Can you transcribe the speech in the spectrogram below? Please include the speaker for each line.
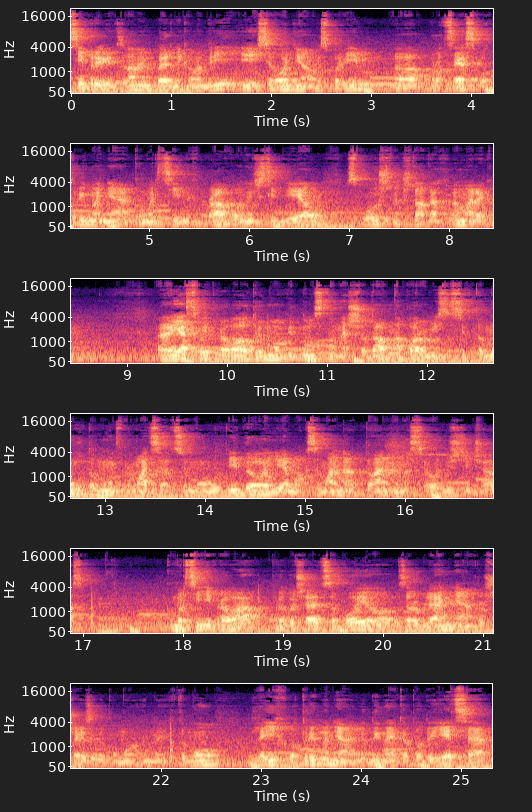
Speaker 1: Всім привіт! З вами Берніков Андрій, і сьогодні я вам розповім е, процес отримання комерційних прав в університеті CDL в Сполучених Штатах Америки. Е, Я свої права отримав відносно нещодавно, пару місяців тому, тому інформація в цьому відео є максимально актуальною на сьогоднішній час. Комерційні права передбачають собою заробляння грошей за допомогою них. Тому для їх отримання людина, яка подається,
